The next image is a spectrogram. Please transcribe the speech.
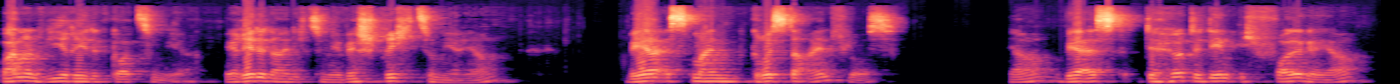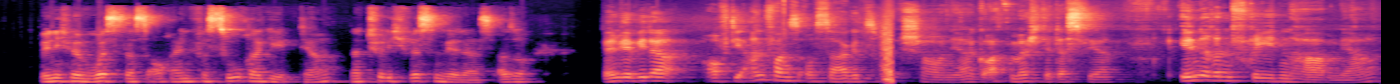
Wann und wie redet Gott zu mir? Wer redet eigentlich zu mir? Wer spricht zu mir? Ja? Wer ist mein größter Einfluss? Ja? Wer ist der Hirte, dem ich folge? Ja? Bin ich mir bewusst, dass es auch einen Versucher gibt? Ja? Natürlich wissen wir das. Also, wenn wir wieder auf die Anfangsaussage zurückschauen, ja, Gott möchte, dass wir inneren Frieden haben, ja,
